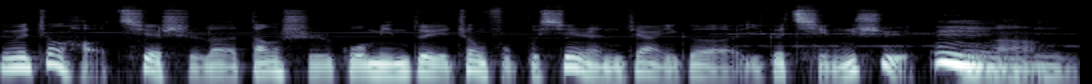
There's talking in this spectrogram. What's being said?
因为正好切实了当时国民对政府不信任这样一个一个情绪。嗯啊，嗯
